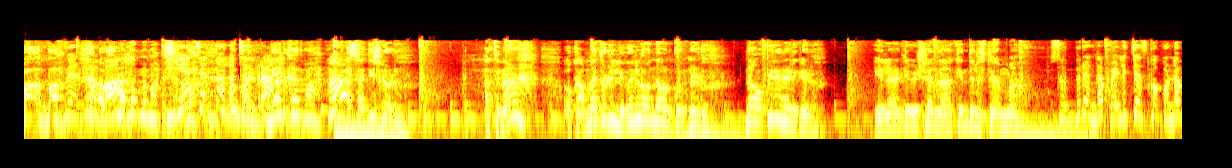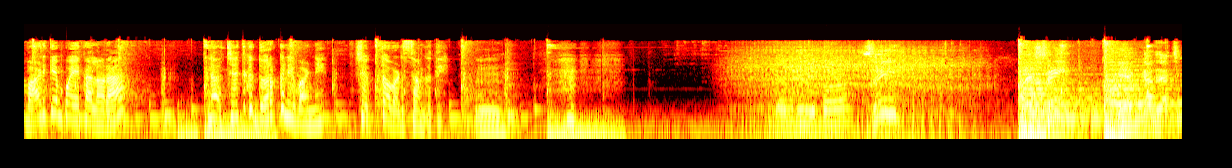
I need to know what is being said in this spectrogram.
బా, బా, వెధవా? అబ్బా, అబ్బా, అబ్బా, ఏం అబ్బా, చెత్త ఆలోచనరా? లేదు కాదమ్మా. ఆ సతీష్ గాడు. అతనా? ఒక అమ్మాయితో లివిన్లో ఉందాం అనుకుంటున్నాడు. నా ఒపీనియన్ అడిగాడు. ఇలాంటి విషయాలు నాకేం తెలుస్తాయి అమ్మా? శుభ్రంగా పెళ్ళి చేసుకోకుండా వాడికేం పోయే కాలరా నా చేతికి దొరకని వాణ్ణి చెప్తా వాడి సంగతి. శ్రీ. అరే ఎక్కడ చచ్చి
